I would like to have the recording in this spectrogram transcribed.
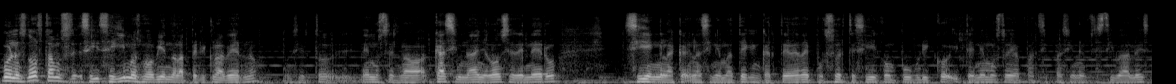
Bueno, no estamos, seguimos moviendo la película Verno, ¿no es cierto? Hemos estrenado casi un año, el 11 de enero, sigue en la, en la Cinemateca en cartelera y por suerte sigue con público y tenemos todavía participación en festivales,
